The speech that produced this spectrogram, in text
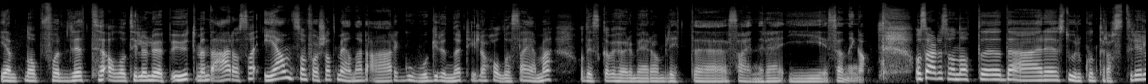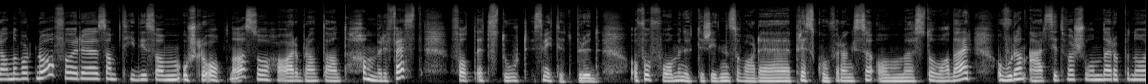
Jentene oppfordret alle til å løpe ut, men det er altså én som fortsatt mener det er gode grunner til å holde seg hjemme, og det skal vi høre mer om litt uh, seinere i sendinga. Og så er det sånn at eh, det er store kontraster i landet vårt nå, for eh, samtidig som Oslo åpna, så har bl.a. Hammerfest fått et stort smitteutbrudd. Og for få minutter siden så var det pressekonferanse om ståa der. Og hvordan er situasjonen der oppe nå,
